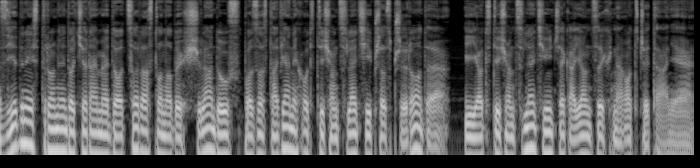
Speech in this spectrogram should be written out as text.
Z jednej strony docieramy do coraz to nowych śladów pozostawianych od tysiącleci przez przyrodę i od tysiącleci czekających na odczytanie.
